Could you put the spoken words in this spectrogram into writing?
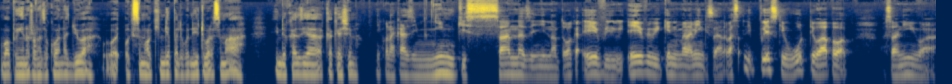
ambao pengine watu wanaweza kuwa wanajua wakisema wakiingia pale kwenye youtube wanasema ah, hii ndio kazi ya kaka heshima niko na kazi nyingi sana zenye natoka every, every weekend mara mingi sana. Wasani preske wote wapa wasanii wa,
